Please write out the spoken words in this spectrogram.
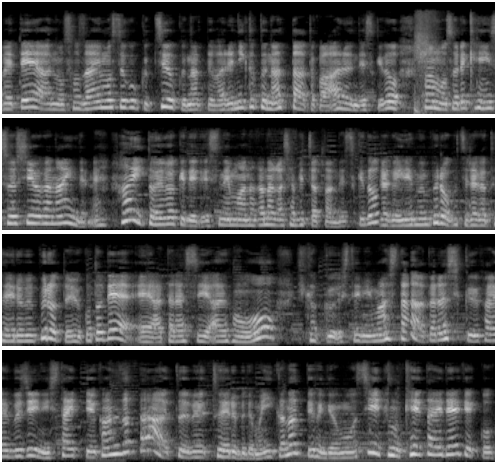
べて、あの素材もすごく強くなって割れにくくなったとかあるんですけど、まあもうそれ検証しようがないんでね。はい、というわけでですね、まあなかなか喋っちゃったんですけど、こちらが11 Pro、こちらが12 Pro ということで、えー、新しい iPhone をを比較してみました。新しく 5G にしたいっていう感じだったら、12でもいいかなっていうふうに思うし、その携帯で結構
